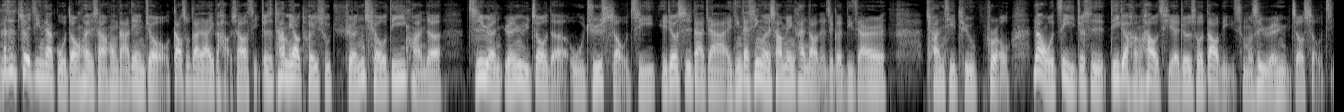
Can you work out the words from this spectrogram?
但是最近在股东会上，宏达电就告诉大家一个好消息，就是他们要推出全球第一款的支援元宇宙的五 G 手机，也就是大家已经在新闻上面看到的这个 Desire。Twenty Two Pro，那我自己就是第一个很好奇的，就是说到底什么是元宇宙手机？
